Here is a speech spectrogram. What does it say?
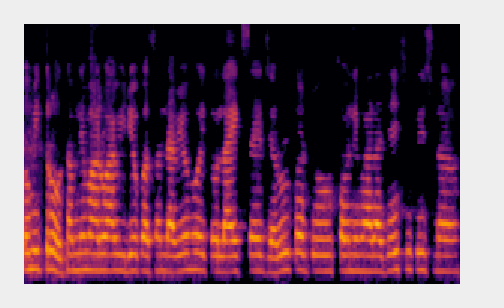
તો મિત્રો, તમને મારો આ વીડિયો પસંદ આવ્યો હોય તો લાઈક શેર જરૂર કરજો. સૌને મારા, જય શ્રી કૃષ્ણ.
